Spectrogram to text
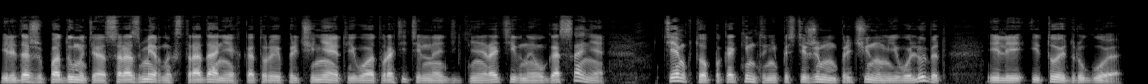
или даже подумать о соразмерных страданиях, которые причиняют его отвратительное дегенеративное угасание, тем, кто по каким-то непостижимым причинам его любит, или и то, и другое.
